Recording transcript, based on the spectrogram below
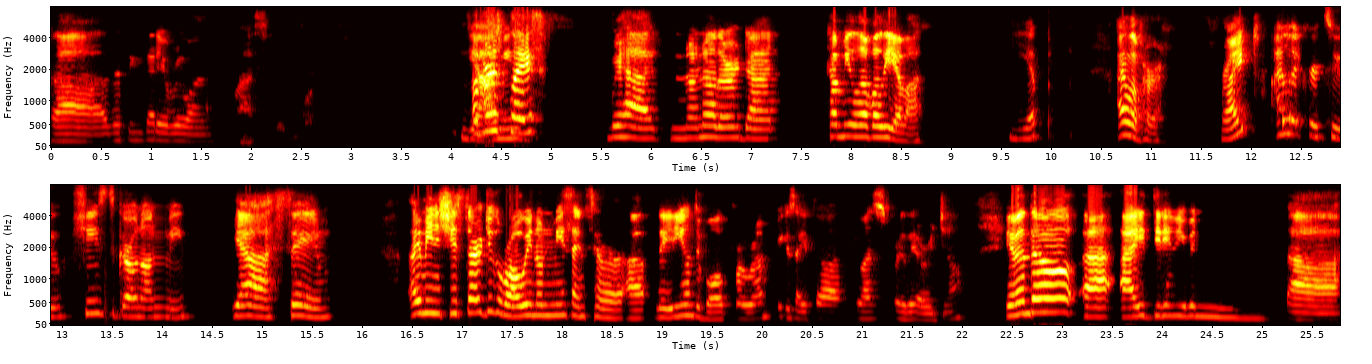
uh, the thing that everyone was waiting for. Yeah. On I first mean, place, we had none other than Kamila Valieva. Yep. I love her, right? I like her too. She's grown on me. Yeah, same. I mean, she started growing on me since her uh, Lady on the Ball program because I thought it was really original. Even though uh, I didn't even uh,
